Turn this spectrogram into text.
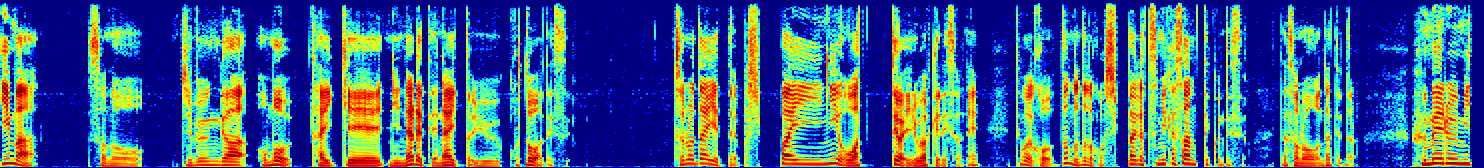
今、その、自分が思う体型に慣れてないということはですよ。そのダイエットはやっぱ失敗に終わってはいるわけですよね。でもこうどんどんどんどんこう失敗が積み重なっていくんですよ。でその、なんて言うんだろう。踏める道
